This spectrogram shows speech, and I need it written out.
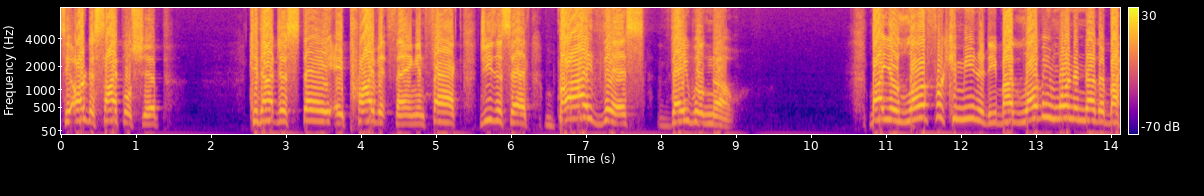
See, our discipleship cannot just stay a private thing. In fact, Jesus said, By this they will know. By your love for community, by loving one another, by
